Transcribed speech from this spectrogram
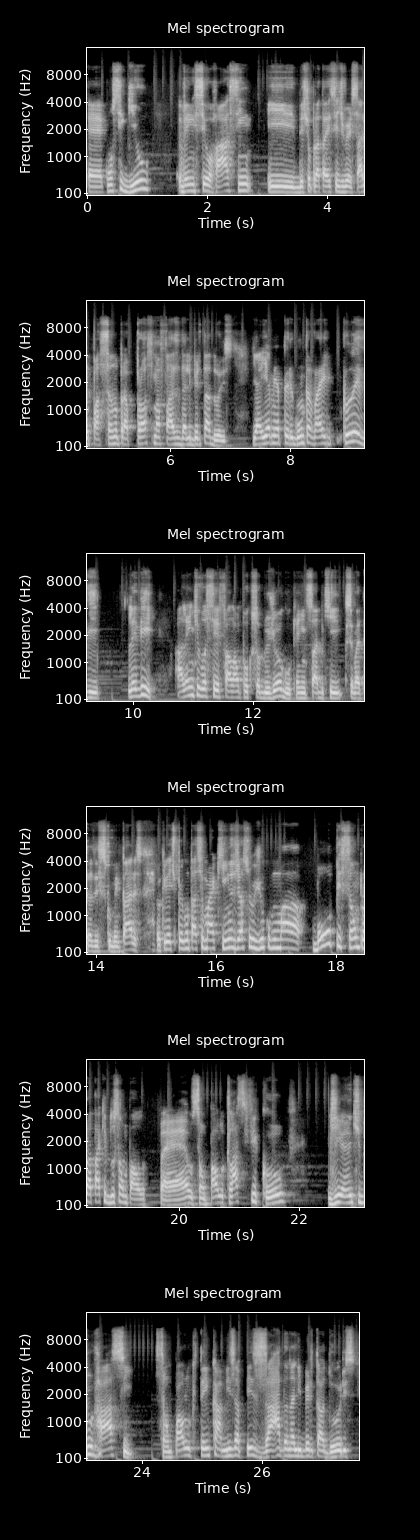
É, conseguiu vencer o Racing e deixou para trás esse adversário, passando para a próxima fase da Libertadores. E aí a minha pergunta vai pro Levi. Levi, além de você falar um pouco sobre o jogo, que a gente sabe que, você vai trazer esses comentários, eu queria te perguntar se o Marquinhos já surgiu como uma boa opção para o ataque do São Paulo. É, o São Paulo classificou diante do Racing. São Paulo que tem camisa pesada na Libertadores,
